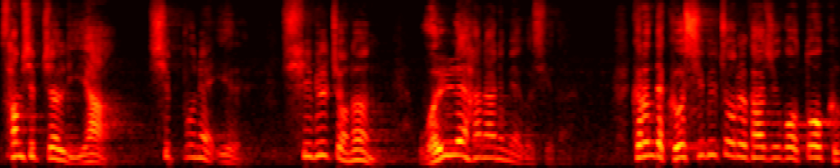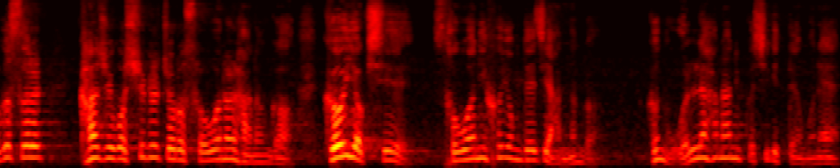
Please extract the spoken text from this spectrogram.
30절 이하 10분의 1, 11조는 원래 하나님의 것이다. 그런데 그 11조를 가지고 또 그것을 가지고 11조로 서원을 하는 것, 그 역시 서원이 허용되지 않는 것. 그건 원래 하나님 것이기 때문에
